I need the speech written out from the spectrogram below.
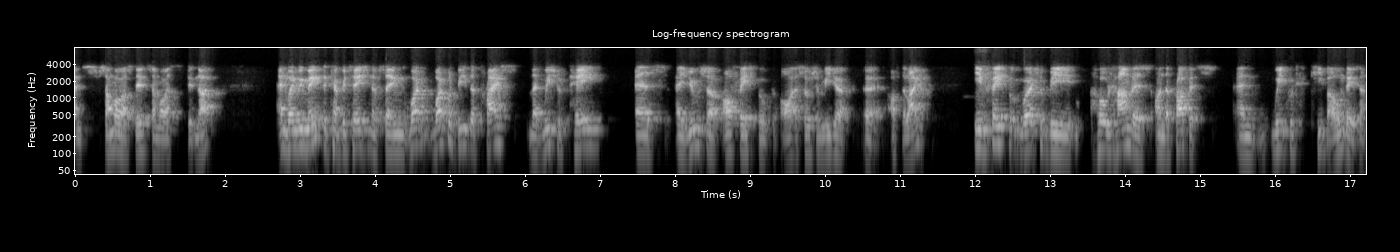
and some of us did, some of us did not. And when we made the computation of saying what what would be the price that we should pay as a user of Facebook or a social media uh, of the like, if Facebook were to be hold harmless on the profits and we could keep our own data,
